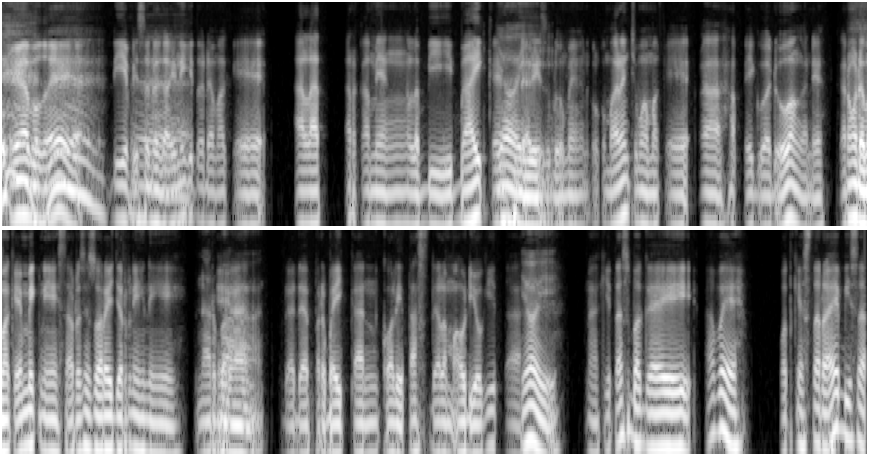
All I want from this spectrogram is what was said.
ya pokoknya ya di episode Eh. kali ini kita udah pakai alat rekam yang lebih baik ya Yoi. dari sebelumnya kan. Kalau kemarin cuma pakai eh, HP gua doang kan ya. Sekarang udah pakai mic nih, seharusnya suara jernih nih. Benar Iya kan? banget. Udah ada perbaikan kualitas dalam audio kita. Yoi. Nah, kita sebagai apa ya? Podcaster aja bisa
